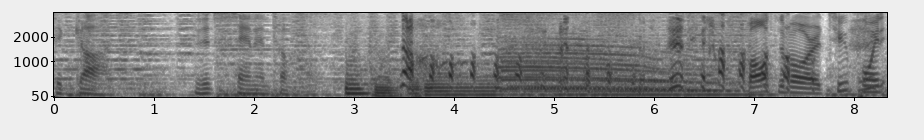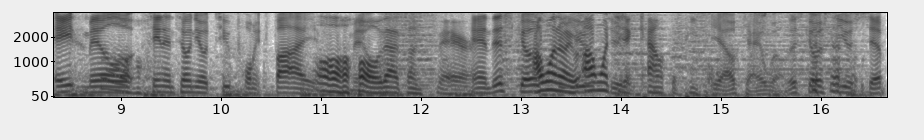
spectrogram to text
to God that it's San Antonio. Baltimore 2.8 mil, San Antonio 2.5 Oh, mil. that's unfair. And this goes I want to I want too. you to count the people. Yeah, okay, I will. This goes to you, Sip,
